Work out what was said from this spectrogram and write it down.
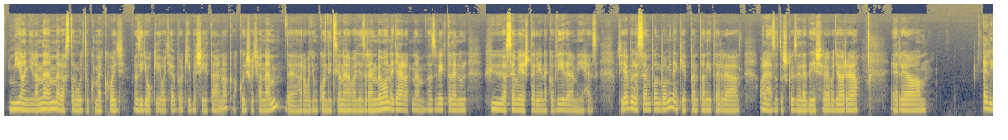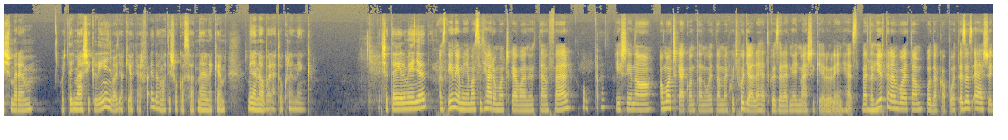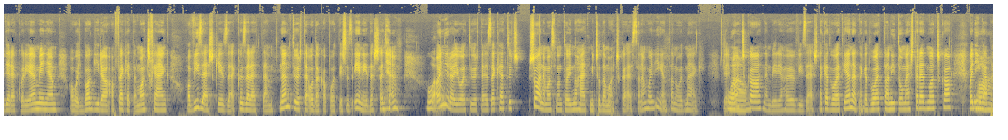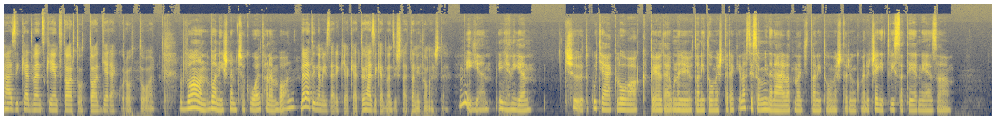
Mi annyira nem, mert azt tanultuk meg, hogy az így oké, okay, hogyha ebből kibesétálnak, akkor is, hogyha nem, de arra vagyunk kondicionálva, hogy ez rendben van. Egy állat nem, az végtelenül hű a személyes terének a védelméhez. Úgyhogy ebből a szempontból mindenképpen tanít erre az alázatos közeledésre, vagy arra, erre a elismerem hogy te egy másik lény vagy, aki akár fájdalmat is okozhatnál nekem, mi lenne, a barátok lennénk. És a te élményed? Az én élményem az, hogy három macskával nőttem fel, Hoppá. és én a, a macskákon tanultam meg, hogy hogyan lehet közeledni egy másik élőlényhez. Mert ha mhm. hirtelen voltam, oda kapott. Ez az első gyerekkori élményem, ahogy Bagira, a fekete macskánk, ha vizes kézzel közeledtem, nem tűrte, oda kapott, és az én édesanyám Wow. Annyira jól tűrte ezeket, hogy soha nem azt mondta, hogy na hát micsoda macska ez, hanem hogy igen, tanuld meg. Egy wow. macska nem bírja, ha ő vizes. Neked volt ilyened? Neked volt tanítómestered macska? Vagy van. inkább házi kedvencként tartottad gyerekkorodtól? Van, van is, nem csak volt, hanem van. De lehet, hogy nem is zárik ki a kettő. Házi kedvenc is lehet tanítómester. Igen, igen, igen. Sőt, a kutyák, lovak például nagyon jó tanítómesterek. Én azt hiszem, minden állat nagy tanítómesterünk, mert ő segít visszatérni ez a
